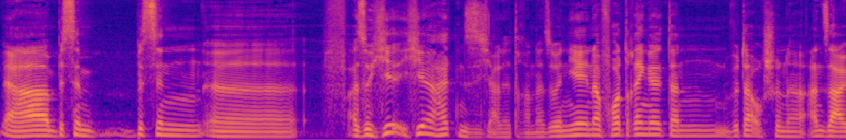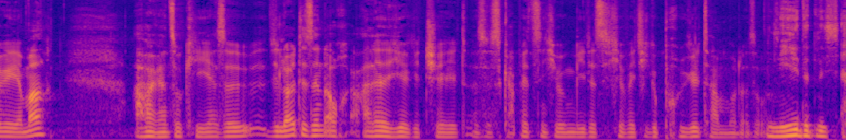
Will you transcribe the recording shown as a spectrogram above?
Ja, ein bisschen, bisschen, äh also hier, hier halten sie sich alle dran. Also wenn hier einer vordrängelt, dann wird da auch schon eine Ansage gemacht. Aber ganz okay. Also die Leute sind auch alle hier gechillt. Also es gab jetzt nicht irgendwie, dass sich hier welche geprügelt haben oder so. Nee, das nicht.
